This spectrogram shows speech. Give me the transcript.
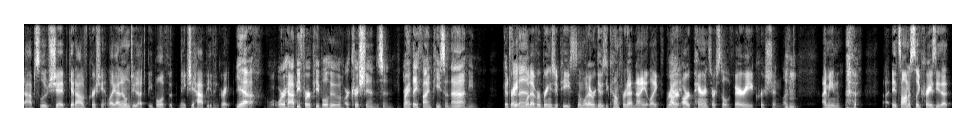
absolute shit. Get out of Christianity. Like I don't do that to people. If it makes you happy, then great. yeah, we're happy for people who are Christians and if Right. they find peace in that. I mean, good Great. Whatever brings you peace and whatever gives you comfort at night. Like Right. our, our parents are still very Christian. Like, Mhm. I mean, it's honestly crazy that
